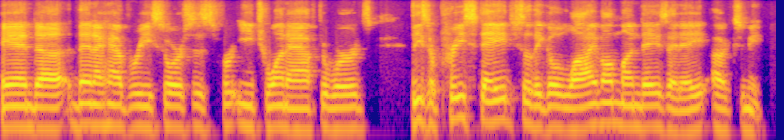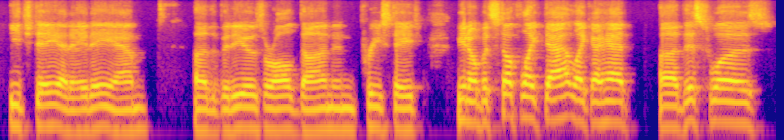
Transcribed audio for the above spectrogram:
And uh, then I have resources for each one afterwards. These are pre-staged, so they go live on Mondays at eight. Uh, excuse me, each day at 8 a.m. Uh, the videos are all done and pre-staged you know, but stuff like that. Like I had uh, this was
